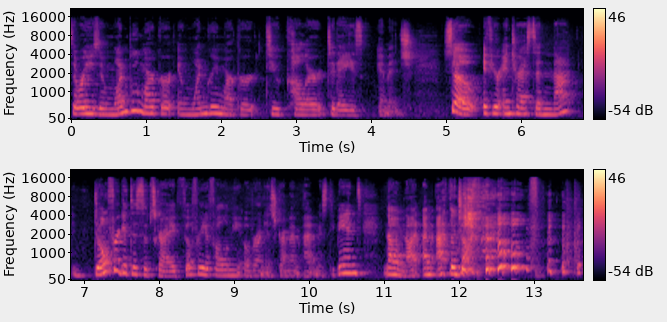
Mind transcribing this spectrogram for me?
So we're using one blue marker and one green marker to color today's image. So if you're interested in that, don't forget to subscribe. Feel free to follow me over on Instagram. I'm at Misty Bands. No, I'm not. I'm at the Job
